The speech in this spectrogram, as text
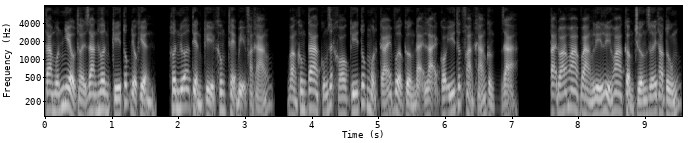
ta muốn nhiều thời gian hơn ký túc điều khiển, hơn nữa tiền kỳ không thể bị phản kháng, bằng không ta cũng rất khó ký túc một cái vừa cường đại lại có ý thức phản kháng cường giả. Tại đoá hoa vàng lý lì hoa cẩm trướng dưới thao túng,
